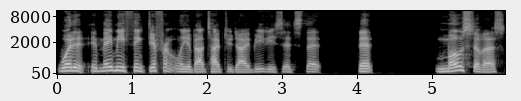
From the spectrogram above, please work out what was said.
what it, it made me think differently about type 2 diabetes it's that that most of us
